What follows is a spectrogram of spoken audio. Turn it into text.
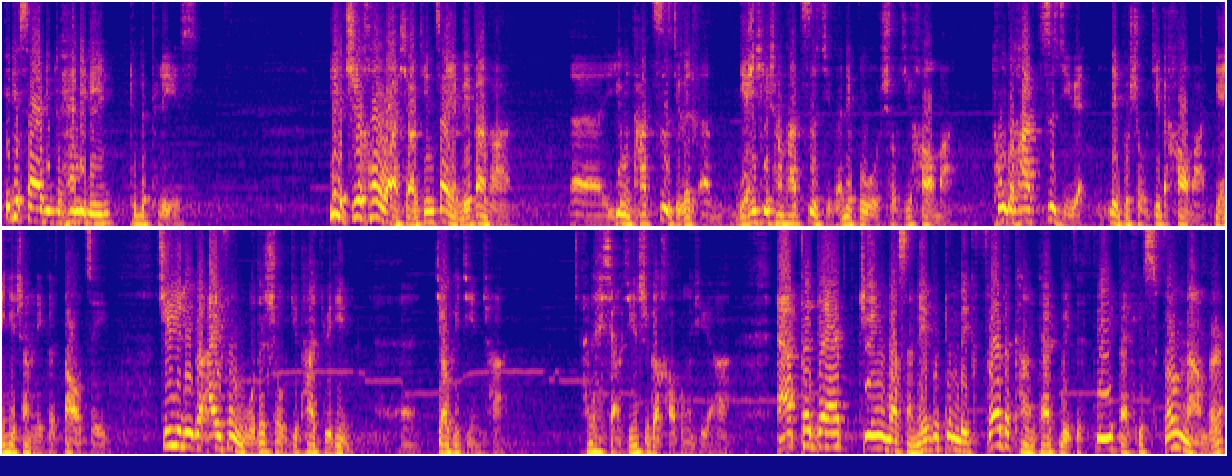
he decided to hand it in to the police. 那之后啊，小金再也没办法，呃，用他自己的呃联系上他自己的那部手机号码，通过他自己原那部手机的号码联系上那个盗贼。 至于那个 iPhone 五的手机，他决定，呃，交给警察。看来小金是个好同学啊。After that, Jim was unable to make further contact with the thief by his phone number.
